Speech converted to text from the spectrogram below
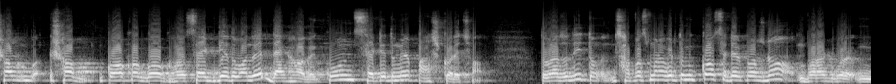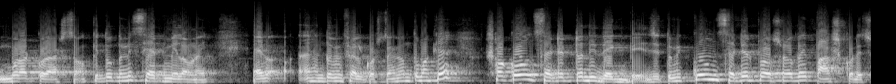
সব সব ক, খ, গ, ঘ সেট দিয়ে তোমাদের দেখা হবে কোন সেটে তুমি পাস করেছ। তোমরা যদি সাপোজ মনে করো তুমি ক সেটের প্রশ্ন ভরাট ভরাট করে আসছো, কিন্তু তুমি সেট মিলাও নাই। এখন তুমি ফেল করছ। এখন তোমাকে সকল সেটেরটা দিয়ে দেখবে যে তুমি কোন সেটের প্রশ্নতে পাস করেছ।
